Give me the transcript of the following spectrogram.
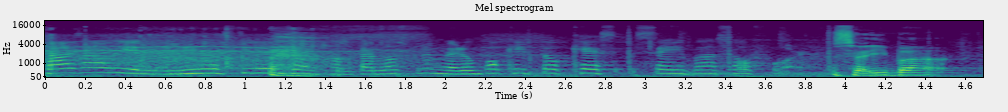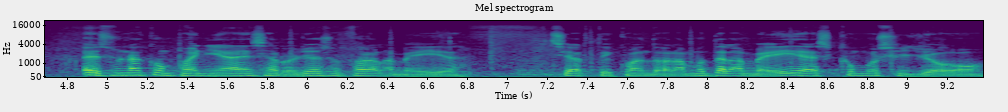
casa, bienvenido Stevenson. Contanos primero un poquito qué es Seiba Software. Seiba es una compañía de desarrollo de software a la medida, ¿cierto? Y cuando hablamos de la medida es como si yo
